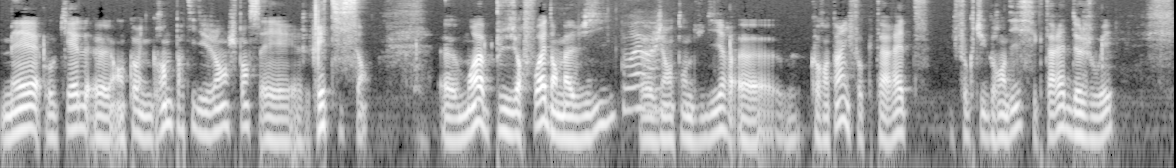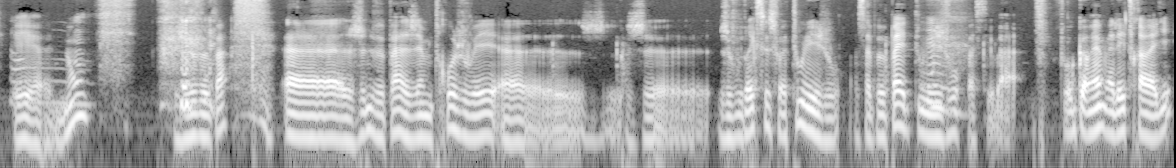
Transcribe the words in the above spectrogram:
mais auquel euh, encore une grande partie des gens, je pense, est réticent. Euh, moi, plusieurs fois dans ma vie, Ouais, euh, j'ai entendu dire Corentin, il faut que tu arrêtes, il faut que tu grandisses et que tu arrêtes de jouer. Et euh, Oh. non, je ne veux pas. Euh, je ne veux pas. J'aime trop jouer. Euh, je, je, je voudrais que ce soit tous les jours. Ça peut pas être tous les jours parce que bah faut quand même aller travailler.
